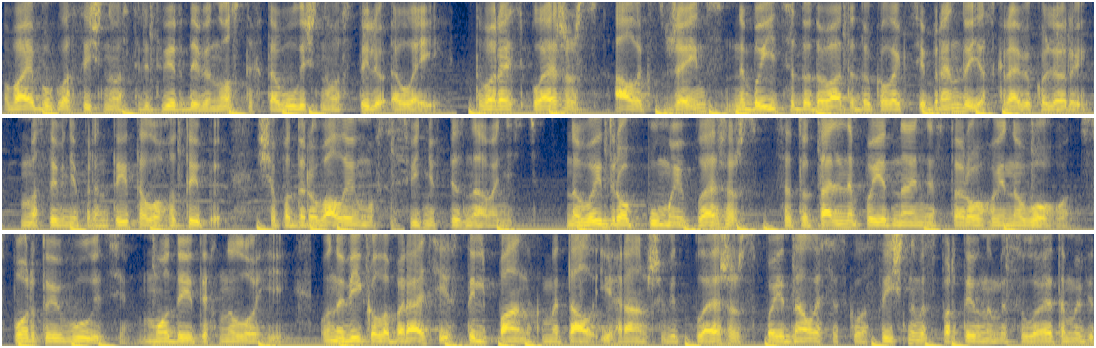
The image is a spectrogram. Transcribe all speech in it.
вайбу класичного стрітвір 90-х та вуличного стилю LA. Творець Pleasures Алекс Джеймс не боїться додавати до колекції бренду яскраві кольори, масивні принти та логотипи, що подарували йому всесвітню впізнаваність. Новий дроп Puma і Pleasures – це тотальне поєднання старого і нового, спорту і вулиці, моди і технології. У новій колаборації стиль панк, метал і гранж від Pleasures поєдналися з класичними спортивними силуетами від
